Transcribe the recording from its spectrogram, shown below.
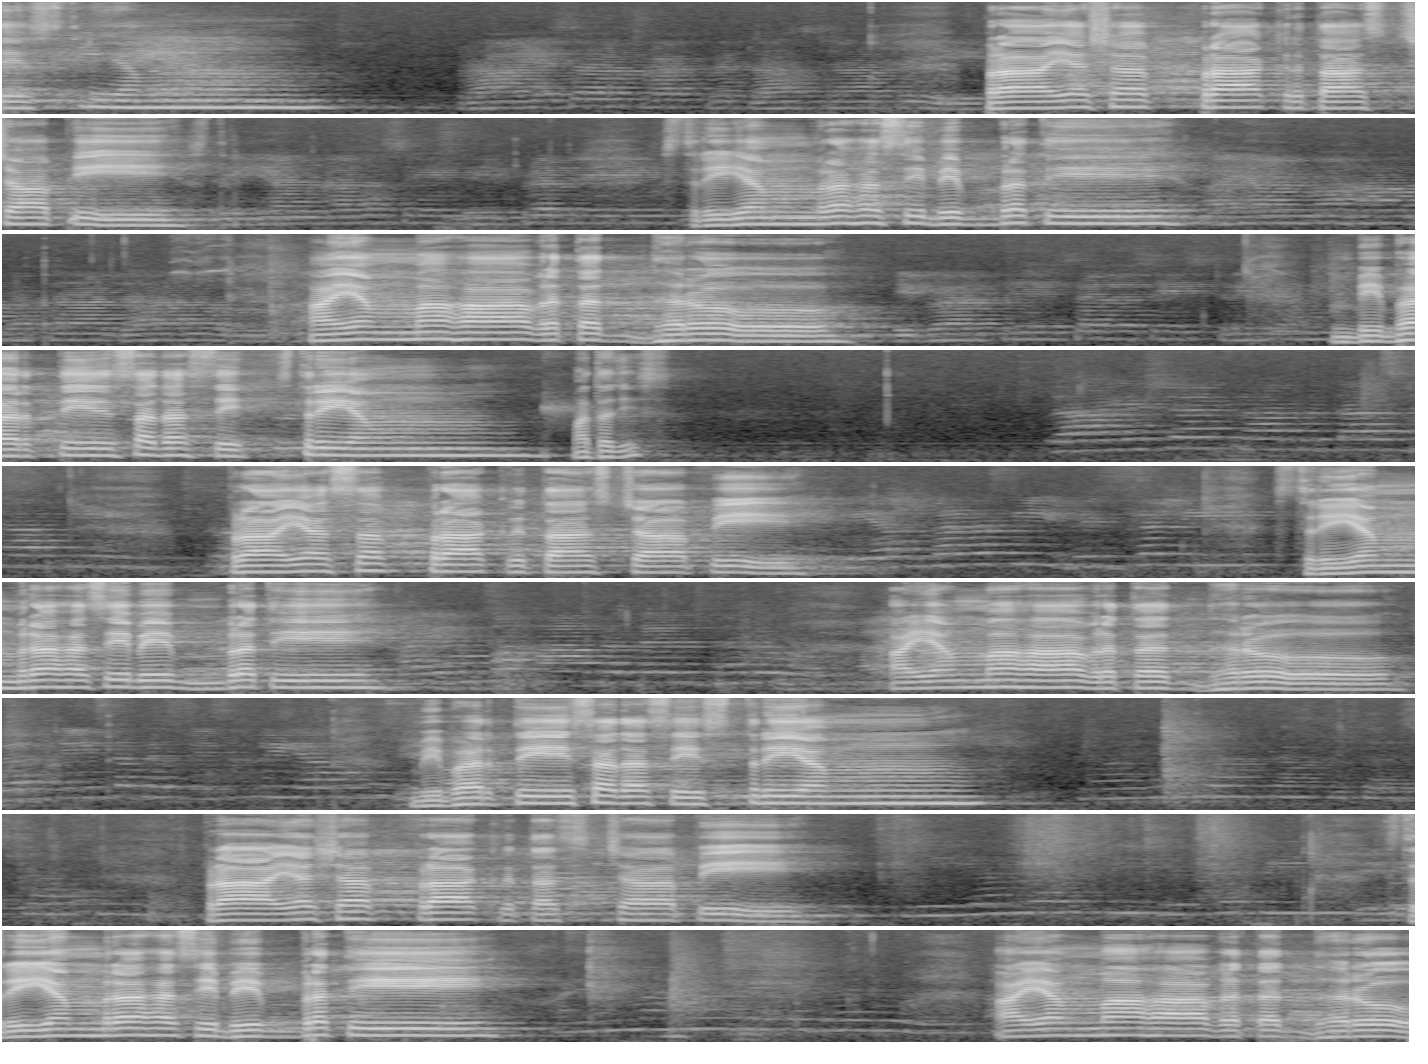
स्त्रियम्। प्रायशः प्राकृताश्चापि। स्त्रियं रहसि बिभ्रति। अयं महाव्रतद्धरो। बिभर्ति सदसि स्त्रियं माताजी। प्रायस प्राकृताश्चापि स्त्रियं रहसि बिभ्रति। अयं महाव्रतद्धरो। बिभर्ति सदसि स्त्रियम्। प्रायशः प्राकृतश्चापि स्त्रियं रहसि बिभ्रति। अयं महाव्रतद्धरो।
